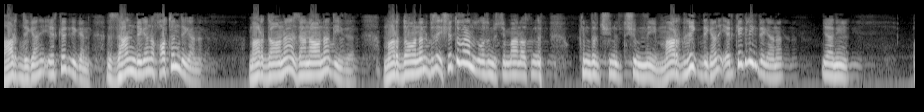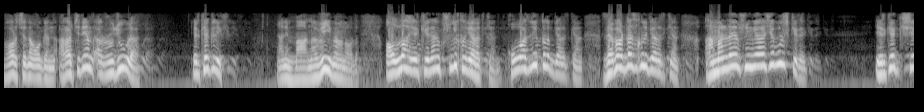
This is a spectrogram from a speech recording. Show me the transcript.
Mard degani erkak degani zan degani xotin degani. Mardona zanona deydi. Mardonani biz ishlataveramiz o'zimizcha ma'nosini. Kimdir tushunib tushunmay mardlik degani erkaklik degani ya'ni forschadan olganda arabchada ham rujula erkaklik ya'ni ma'naviy ma'noda. Olloh erkaklarni kuchli qilib yaratgan quvvatli qilib yaratgan zabardast qilib yaratgan amallar ham shunga yarasha bo'lishi kerak. Erkak kishi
